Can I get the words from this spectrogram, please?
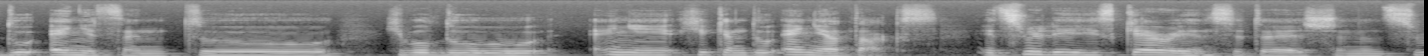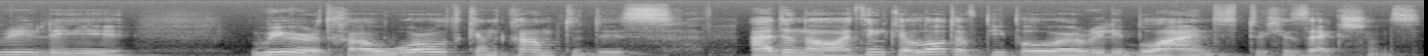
do anything to. He will do any. He can do any attacks. It's really scary in situation. It's really weird how world can come to this. I don't know. I think a lot of people were really blind to his actions.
